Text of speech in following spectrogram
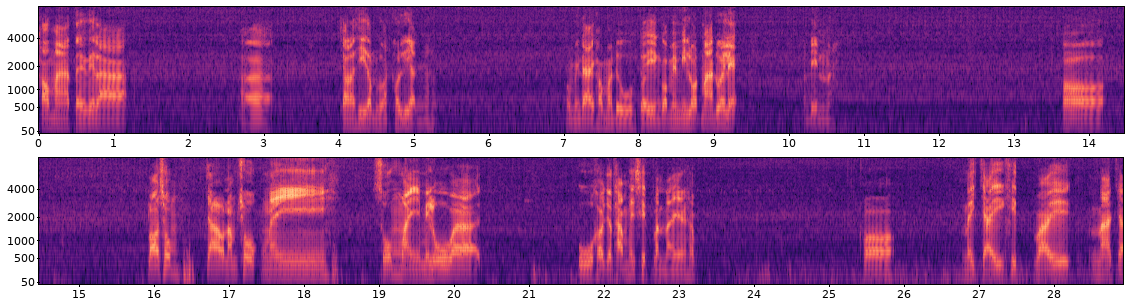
เข้ามาแต่เวลาเอ่อเจ้าหน้าที่ตำรวจเขาเรียกนะครับ ก็ไม่ได้เข้ามาดู ตัวเองก็ไม่มีรถมาด้วยแหละ ประเด็นนะก็รอชมเจ้านำโชคในสมใหม่ไม่รู้ว่า ปู่เขาจะทำให้เสร็จวันไหนนะครับ ก็ในใจคิดไว้น่าจะ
